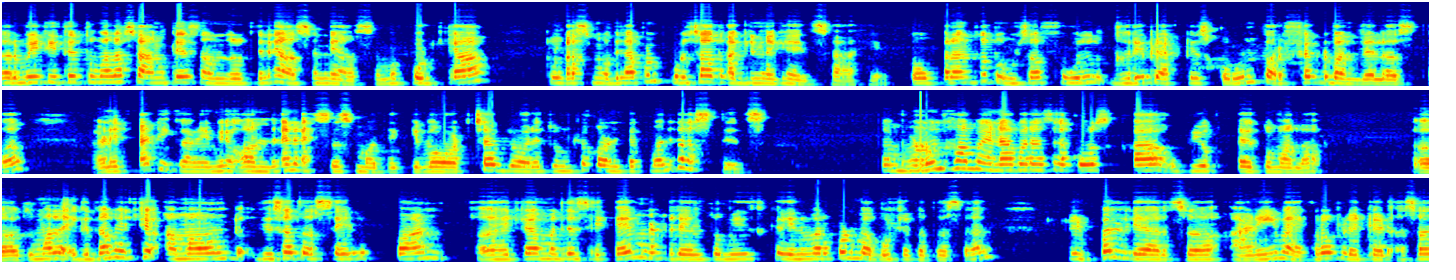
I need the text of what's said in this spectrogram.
तर मी तिथे तुम्हाला सांगते समजवते नाही असं नाही असं. मग पुढच्या क्लासमध्ये आपण पुढचा दागिना घ्यायचा आहे. तोपर्यंत तुमचं फुल घरी प्रॅक्टिस करून परफेक्ट बनलेलं असतं. आणि त्या ठिकाणी मी ऑनलाईन ऍक्सेस मध्ये किंवा व्हॉट्सअपद्वारे तुमच्या कॉन्टॅक्टमध्ये असतेच. तर म्हणून हा महिनाभराचा कोर्स का उपयुक्त आहे तुम्हाला? तुम्हाला एकदम ह्याची अमाऊंट दिसत असेल पण ह्याच्यामध्ये जे काही मटेरियल तुम्ही स्क्रीनवर पण बघू शकत असाल. ट्रिपल लेअरचं आणि मायक्रोप्लेटेड असं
